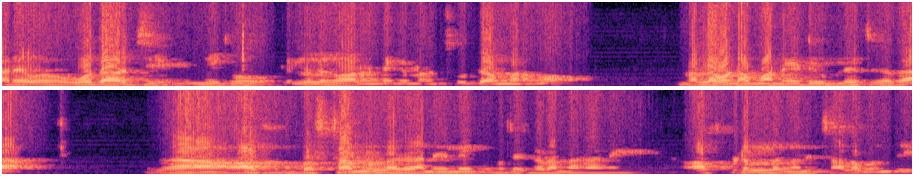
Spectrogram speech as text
అరే ఓదార్చి నీకు పిల్లలు కావాలంటే మనం చూద్దాం మనము. నల్లగొండ మన నేటివ్ ప్లేస్ కదా. ఆ, బస్ స్టాండ్లలో కానీ లేకపోతే ఎక్కడన్నా కానీ హాస్పిటల్లో కానీ చాలామంది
